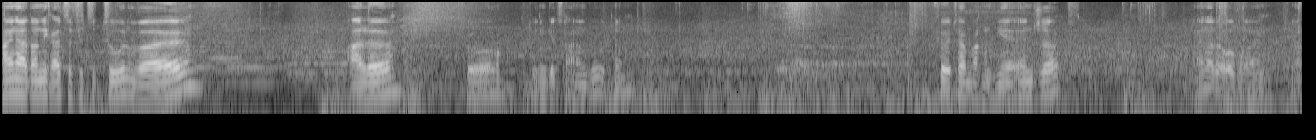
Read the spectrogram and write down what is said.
Heiner hat noch nicht allzu viel zu tun, weil alle so Denen geht's allen gut, ne? Köter machen hier ihren Job. Einer da oben rein. Ja.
